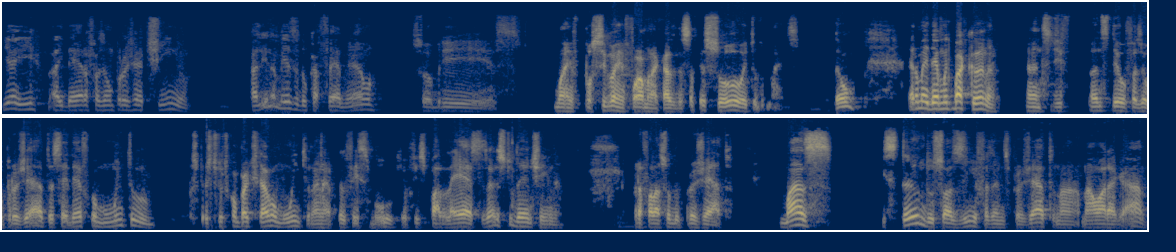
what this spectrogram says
E aí a ideia era fazer um projetinho ali na mesa do café mesmo sobre uma possível reforma na casa dessa pessoa e tudo mais. Então era uma ideia muito bacana antes de antes de eu fazer o projeto. Essa ideia ficou muito as pessoas compartilhavam muito né, na época do Facebook, eu fiz palestras, eu era estudante ainda, para falar sobre o projeto. Mas, estando sozinho fazendo esse projeto na, na hora H,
